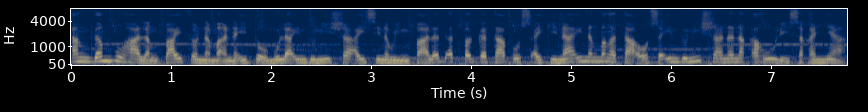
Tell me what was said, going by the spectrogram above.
Ang dambuhalang python naman na ito mula Indonesia ay sinawing palad at pagkatapos ay kinain ng mga tao sa Indonesia na nakahuli sa kanya.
